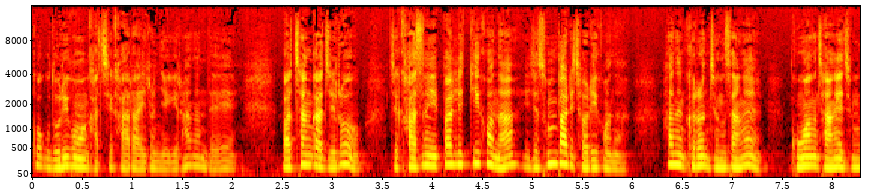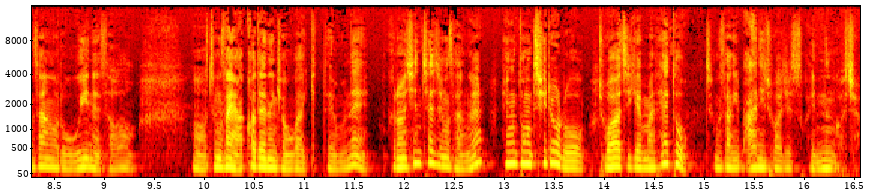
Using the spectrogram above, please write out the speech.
꼭 놀이공원 같이 가라 이런 얘기를 하는데 마찬가지로 이제 가슴이 빨리 뛰거나 이제 손발이 저리거나 하는 그런 증상을 공황 장애 증상으로 오인해서 어, 증상이 악화되는 경우가 있기 때문에 그런 신체 증상을 행동 치료로 좋아지게만 해도 증상이 많이 좋아질 수가 있는 거죠.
